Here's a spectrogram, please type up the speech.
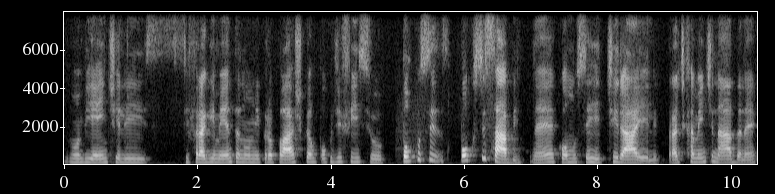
no ambiente, ele se fragmenta num microplástico, é um pouco difícil. Pouco se, pouco se sabe, né, como se retirar ele, praticamente nada, né?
